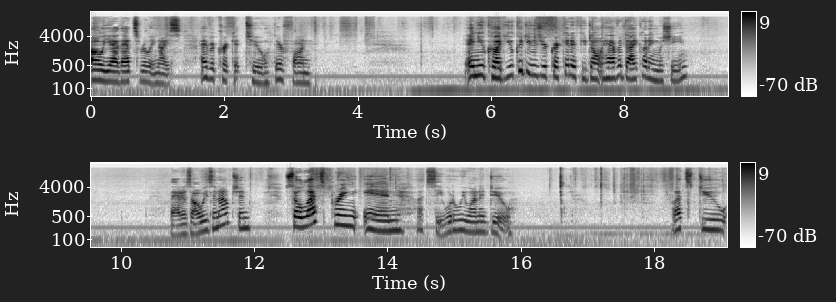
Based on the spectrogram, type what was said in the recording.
Oh yeah, that's really nice. I have a Cricut too. They're fun. And you could, you could use your Cricut if you don't have a die cutting machine. That is always an option. So let's bring in, let's see, what do we want to do? let's do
